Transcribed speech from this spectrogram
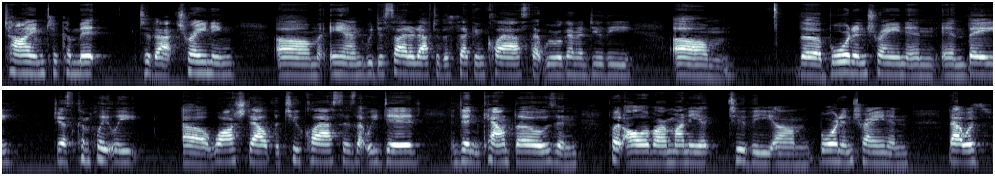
time to commit to that training. Um, and we decided after the second class that we were going to do the um, the board and train, and and they just completely uh, washed out the two classes that we did and didn't count those and put all of our money to the um, board and train, and that was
